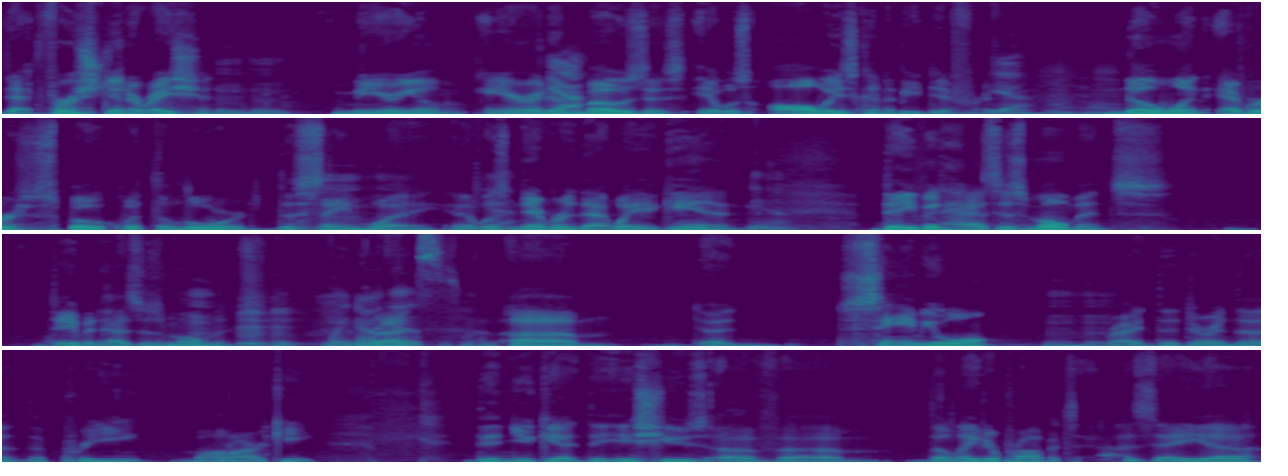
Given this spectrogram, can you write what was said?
That first generation, Mm-hmm. Miriam, Aaron, Yeah. and Moses, it was always going to be different. Yeah, Mhm. No one ever spoke with the Lord the same Mhm. way, and it was Yeah. never that way again. yeah. David has his moments. David has his moments. We know Right. this. Um, uh, Samuel, Mm-hmm. right, the, during the the pre monarchy. Then you get the issues of um, the later prophets, Isaiah,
